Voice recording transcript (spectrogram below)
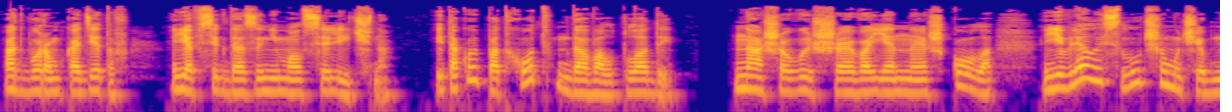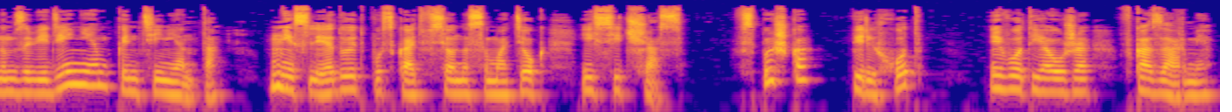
Отбором кадетов я всегда занимался лично, и такой подход давал плоды. Наша высшая военная школа являлась лучшим учебным заведением континента. Не следует пускать все на самотек и сейчас. Вспышка, переход, и вот я уже в казарме.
